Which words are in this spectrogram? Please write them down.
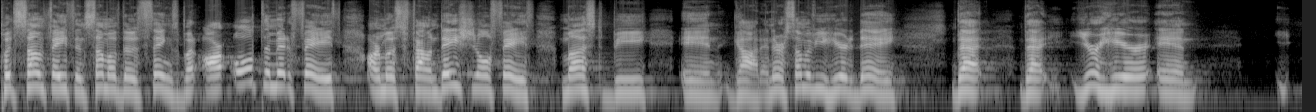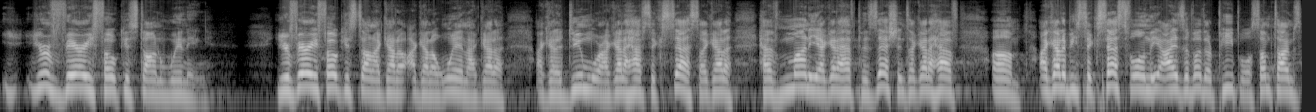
put some faith in some of those things, but our ultimate faith, our most foundational faith, must be in God. And there are some of you here today that, that you're here and you're very focused on winning. You're very focused on I gotta, I gotta win, I gotta, I gotta do more, I gotta have success, I gotta have money, I gotta have possessions, I gotta have, um, I gotta be successful in the eyes of other people, sometimes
